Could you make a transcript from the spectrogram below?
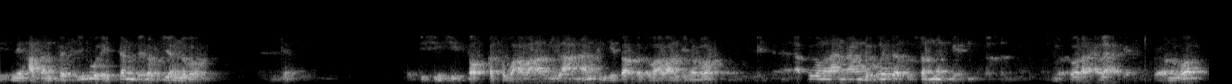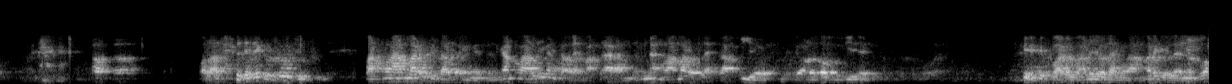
ini Hasan Basri itu edan berlebihan nopo. Jadi sing sitok ketua wali lanang, sing sitok ketua wali nopo. Tapi wong lanang dhewe itu seneng kan. Mereka ora elek ya. Nopo? Malah jadi itu lucu. Pas ngelamar kita pengen, kan wali kan gak oleh pacaran, tapi nak ngelamar oleh rapi ya, kalau tahu sini. Baru wali oleh ngelamar, oleh nopo.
